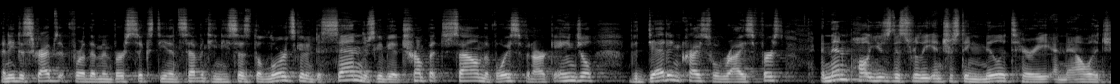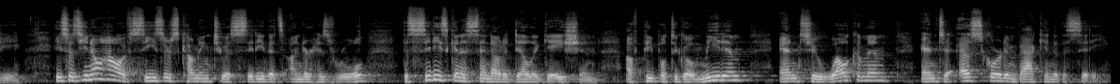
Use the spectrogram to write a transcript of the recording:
And he describes it for them in verse 16 and 17. He says, The Lord's going to descend. There's going to be a trumpet sound, the voice of an archangel. The dead in Christ will rise first. And then Paul used this really interesting military analogy. He says, You know how if Caesar's coming to a city that's under his rule, the city's going to send out a delegation of people to go meet him and to welcome him and to escort him back into the city.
